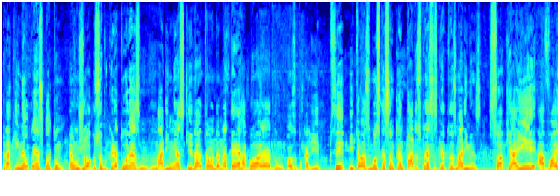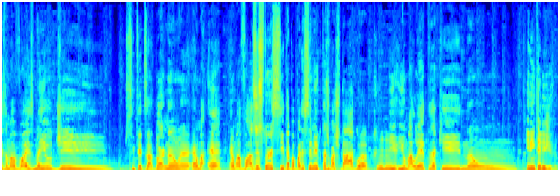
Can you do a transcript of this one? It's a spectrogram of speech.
pra quem não conhece Splatoon, é um jogo sobre criaturas marinhas que estão andando na Terra agora, de um pós-apocalipse. Então as músicas são cantadas por essas criaturas marinhas. Só que aí a voz é uma voz meio de. Sintetizador não, é, é, uma, é, é uma voz distorcida pra parecer meio que tá debaixo d'água e, e uma letra que não Ininteligível.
